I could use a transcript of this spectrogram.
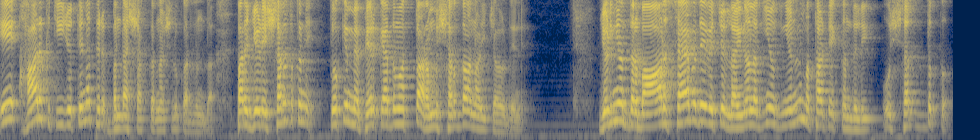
ਇਹ ਹਰ ਇੱਕ ਚੀਜ਼ ਉੱਤੇ ਨਾ ਫਿਰ ਬੰਦਾ ਸ਼ੱਕ ਕਰਨਾ ਸ਼ੁਰੂ ਕਰ ਦਿੰਦਾ। ਪਰ ਜਿਹੜੇ ਸ਼ਰਤਕ ਨੇ, ਕਿਉਂਕਿ ਮੈਂ ਫਿਰ ਕਹਿ ਦਵਾਂ ਧਰਮ ਸ਼ਰਧਾ ਨਾਲ ਹੀ ਚੱਲਦੇ ਨੇ। ਜਿਹੜੀਆਂ ਦਰਬਾਰ ਸਾਹਿਬ ਦੇ ਵਿੱਚ ਲਾਈਨਾਂ ਲੱਗੀਆਂ ਹੁੰਦੀਆਂ ਨੇ ਮੱਥਾ ਟੇਕਣ ਦੇ ਲਈ, ਉਹ ਸ਼ਰਦਕ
